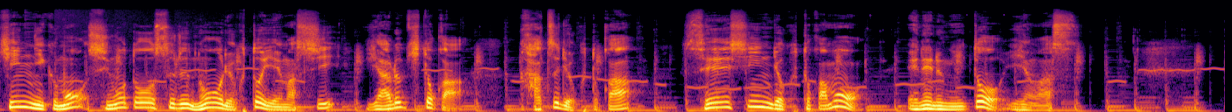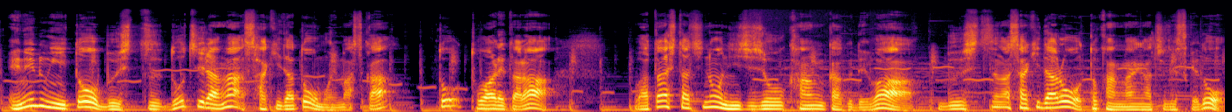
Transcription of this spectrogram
筋肉も仕事をする能力と言えますしやる気とか活力とか精神力とかもエネルギーと言えます。エネルギーと物質どちらが先だと思いますか？と問われたら私たちの日常感覚では物質が先だろうと考えがちですけど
